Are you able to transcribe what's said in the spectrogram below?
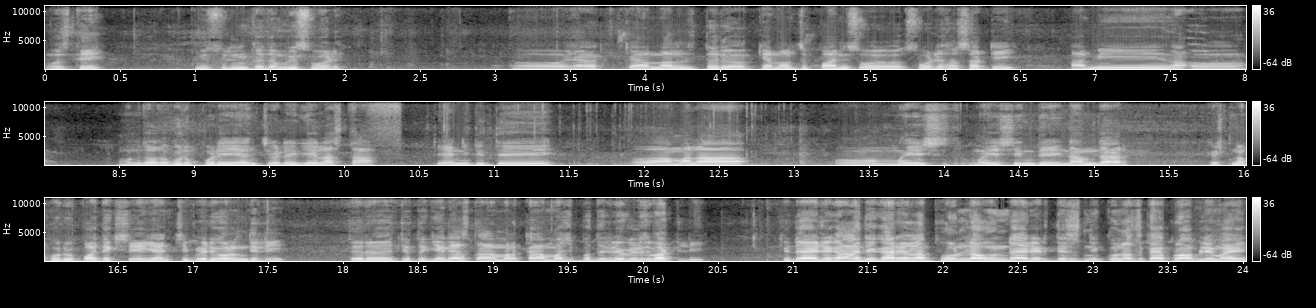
नमस्ते. मी सुनील कदम सोड ह्या कॅनल तर कॅनलचं पाणी सो सोडण्यासाठी आम्ही अं, मनोजदादा गुरुपडे यांच्याकडे गेला असता. त्यांनी तिथे आम्हाला महेश महेश शिंदे नामदार कृष्णा खोरे उपाध्यक्ष यांची भेट घालून दिली. तर तिथे गेले असता आम्हाला कामाची पद्धत वेगळीच वाटली. की डायरेक्ट अधिकाऱ्याला फोन लावून डायरेक्ट त्याच्यानी कोणाचा काय प्रॉब्लेम आहे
